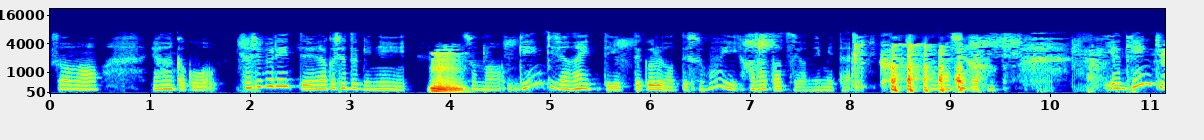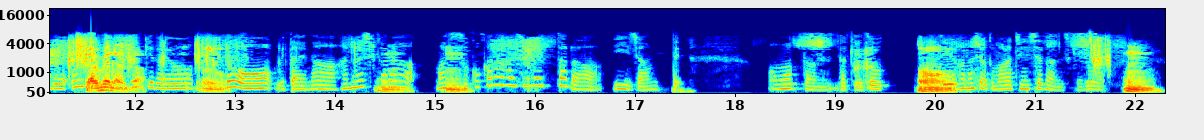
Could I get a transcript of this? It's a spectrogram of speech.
その、いやなんかこう、久しぶりって連絡した時に、うん。その、元気じゃないって言ってくるのってすごい腹立つよね、みたいな話を。いや、元気で、え ダメなんだ元気だよ、うんどう？みたいな話から、うんまずそこから始めたらいいじゃんって思ったんだけど、うんっていう話を友達にしてたんですけど、うん。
